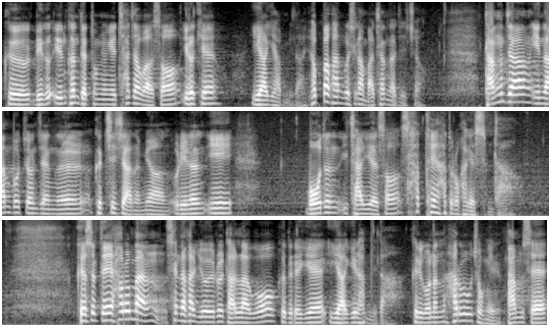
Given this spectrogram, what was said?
그 링컨 대통령이 찾아와서 이렇게 이야기합니다. 협박한 것이나 마찬가지죠. 당장 이 남북 전쟁을 그치지 않으면 우리는 이 모든 이 자리에서 사퇴하도록 하겠습니다. 그랬을 때 하루만 생각할 여유를 달라고 그들에게 이야기를 합니다. 그리고는 하루 종일 밤새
